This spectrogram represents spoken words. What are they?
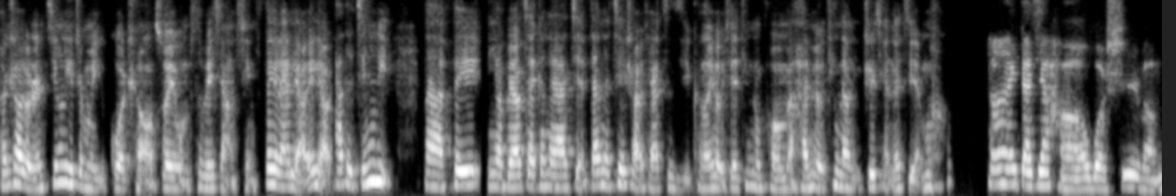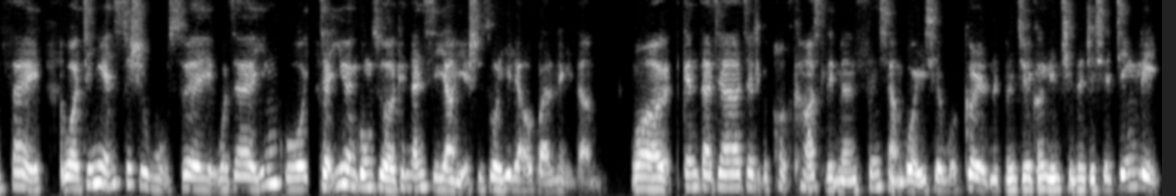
很少有人经历这么一个过程，所以我们特别想请飞来聊一聊他的经历。那飞，你要不要再跟大家简单的介绍一下自己？可能有些听众朋友们还没有听到你之前的节目。嗨，大家好，我是王费，我今年四十五岁，我在英国在医院工作，跟南希一样，也是做医疗管理的。我跟大家在这个 podcast 里面分享过一些我个人的觉更年期的这些经历，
